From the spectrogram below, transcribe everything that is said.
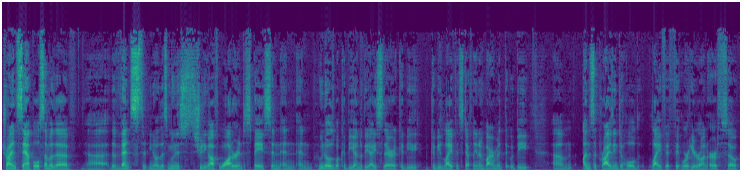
try and sample some of the uh, the vents. You know, this moon is shooting off water into space, and, and, and who knows what could be under the ice there. It could be it could be life. It's definitely an environment that would be um, unsurprising to hold life if it were here on Earth. So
